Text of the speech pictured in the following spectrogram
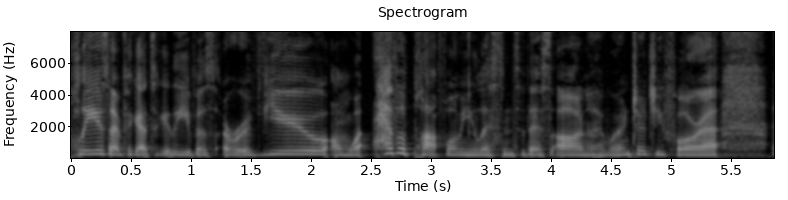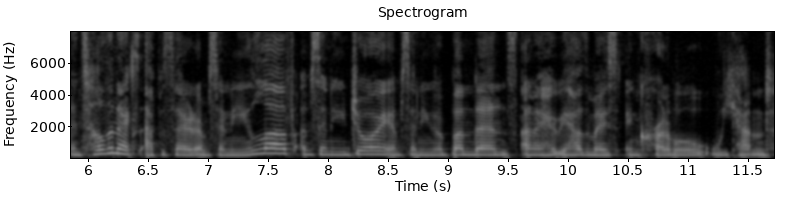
please don't forget to leave us a review on whatever platform you listen to this on. I won't judge you for it. Until the next episode, I'm sending you love, I'm sending you joy, I'm sending you abundance, and I hope you have the most incredible weekend.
